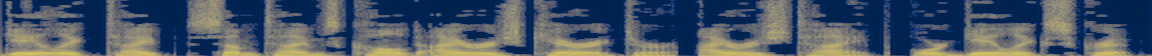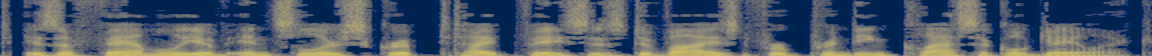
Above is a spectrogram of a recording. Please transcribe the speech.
Gaelic type sometimes called Irish character, Irish type, or Gaelic script is a family of insular script typefaces devised for printing classical Gaelic.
